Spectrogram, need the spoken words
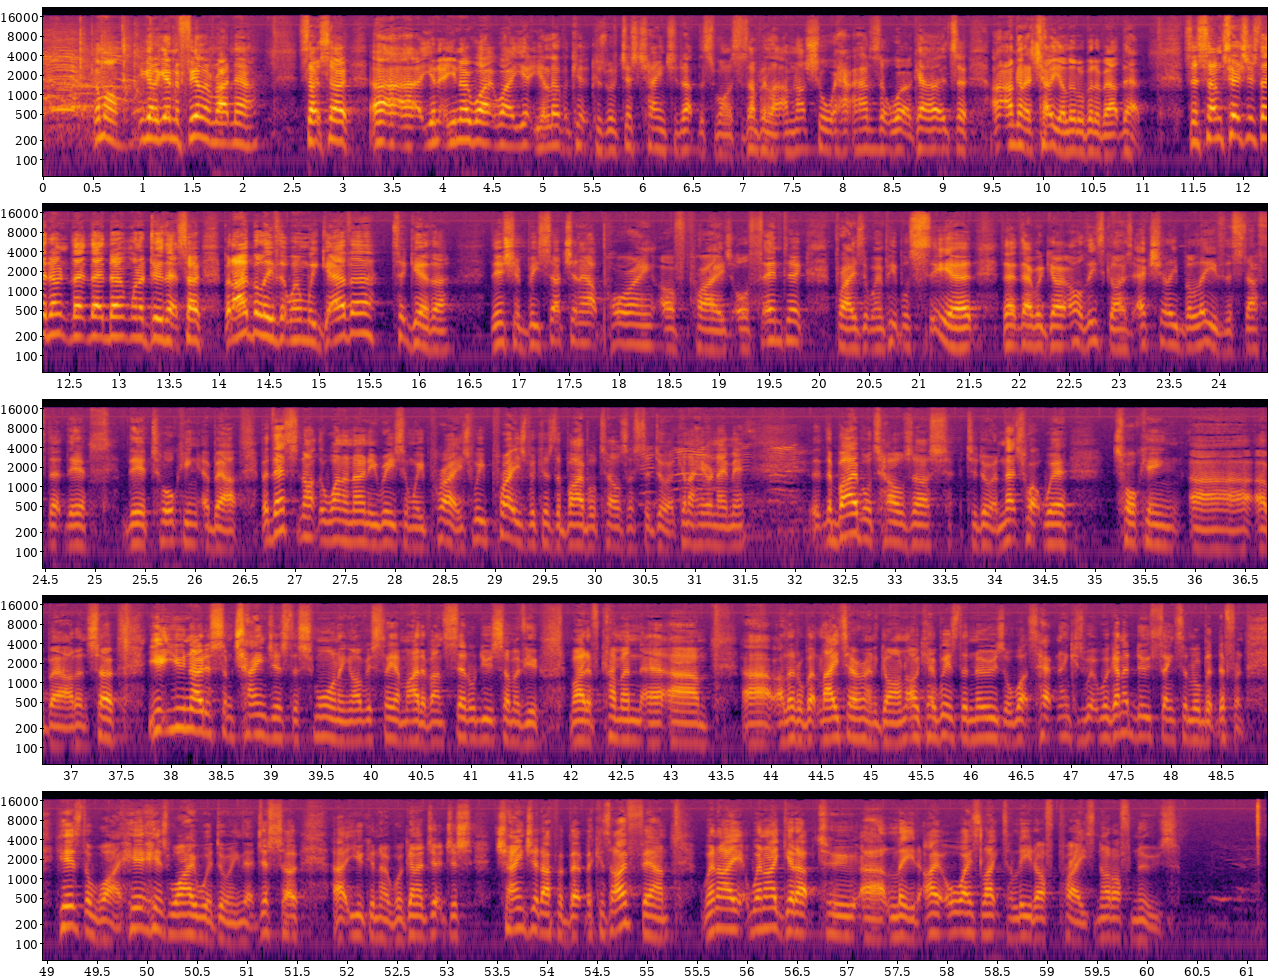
Come on, you got to get in the feeling right now. So, so uh, uh, you know, you know why, why you, you love it because we've just changed it up this morning. So some people are like, I'm not sure how, how does it work. Uh, it's a, I'm going to tell you a little bit about that. So some churches they don't they, they don't want to do that. So, but I believe that when we gather together there should be such an outpouring of praise, authentic praise, that when people see it, that they would go, oh, these guys actually believe the stuff that they're, they're talking about. But that's not the one and only reason we praise. We praise because the Bible tells us to do it. Can I hear an amen? The Bible tells us to do it, and that's what we're talking uh, about. And so you, you noticed some changes this morning. Obviously, it might have unsettled you. Some of you might have come in uh, um, uh, a little bit later and gone, okay, where's the news or what's happening? Because we're, we're going to do things a little bit different. Here's the why. Here, here's why we're doing that, just so uh, you can know. We're going to j- just change it up a bit because I've found when I, when I get up to uh, lead, I always like to lead off praise, not off news.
